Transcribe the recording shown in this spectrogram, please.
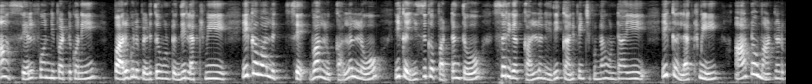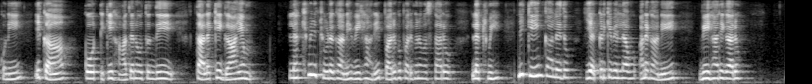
ఆ సెల్ ఫోన్ని పట్టుకొని పరుగులు పెడుతూ ఉంటుంది లక్ష్మి. ఇక వాళ్ళు సె- వాళ్ళు కళ్ళల్లో ఇక ఇసుక పట్టంతో సరిగా కళ్ళు అనేది కనిపించకుండా ఉంటాయి. ఇక లక్ష్మి ఆటో మాట్లాడుకొని ఇక కోర్టుకి హాజరవుతుంది. తలకి గాయం. లక్ష్మిని చూడగానే విహారి పరుగు పరుగున వస్తారు. లక్ష్మి నీకేం కాలేదు? ఎక్కడికి వెళ్ళావు? అనగానే విహారి గారు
